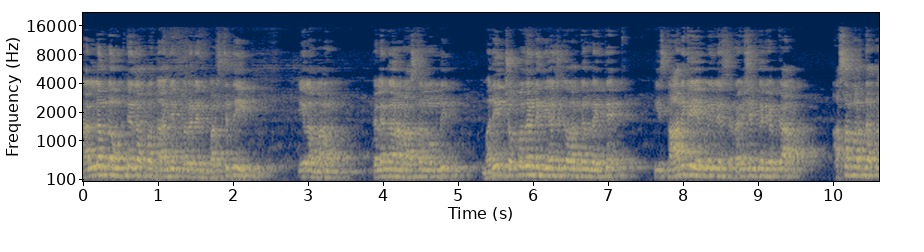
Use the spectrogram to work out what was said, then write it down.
కళ్ళంలో ఉంటే తప్ప ధాన్యం కొనలేని పరిస్థితి ఇలా మనం తెలంగాణ రాష్ట్రంలో ఉంది. మరీ చొప్పదండి నియోజకవర్గంలో అయితే ఈ స్థానిక ఎమ్మెల్యే రవిశంకర్ యొక్క అసమర్థత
